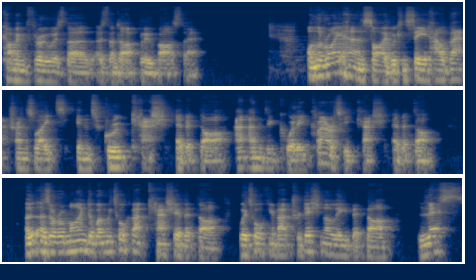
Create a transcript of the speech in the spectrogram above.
coming through as the as the dark blue bars there. On the right-hand side, we can see how that translates into group cash EBITDA and equally Clarity cash EBITDA. As a reminder, when we talk about cash EBITDA, we're talking about traditional EBITDA, less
